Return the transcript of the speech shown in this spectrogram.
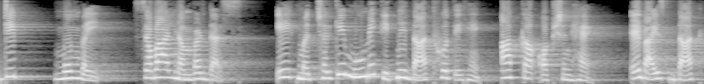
डी, मुंबई। सवाल नंबर दस, एक मच्छर के मुँह में कितने दांत होते हैं? आपका ऑप्शन है ए बाईस दांत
